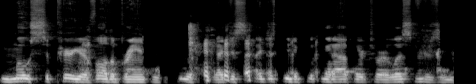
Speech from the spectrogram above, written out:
most superior of all the branches. I just I just need to put that out there to our listeners. And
